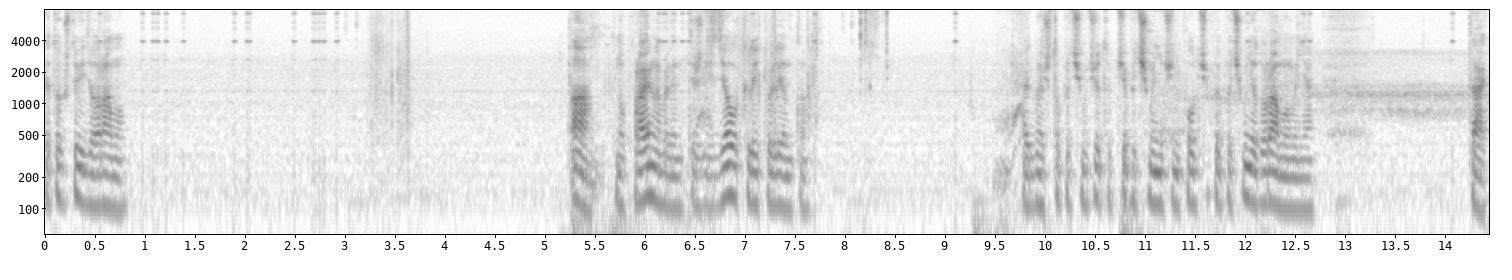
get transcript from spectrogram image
Я только что видел раму. А, ну правильно, блин, ты же не сделал клейкую ленту. Я думаю, что почему что-то почему ничего не получилось, почему нету рамы у меня. Так,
